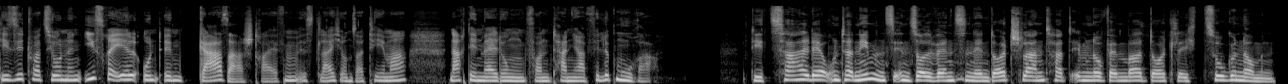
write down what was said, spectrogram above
Die Situation in Israel und im Gazastreifen ist gleich unser Thema, nach den Meldungen von Tanja Philipp Mura. Die Zahl der Unternehmensinsolvenzen in Deutschland hat im November deutlich zugenommen.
